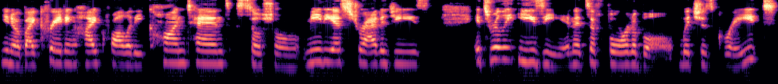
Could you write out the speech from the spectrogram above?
you know, by creating high quality content, social media strategies, it's really easy and it's affordable, which is great.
